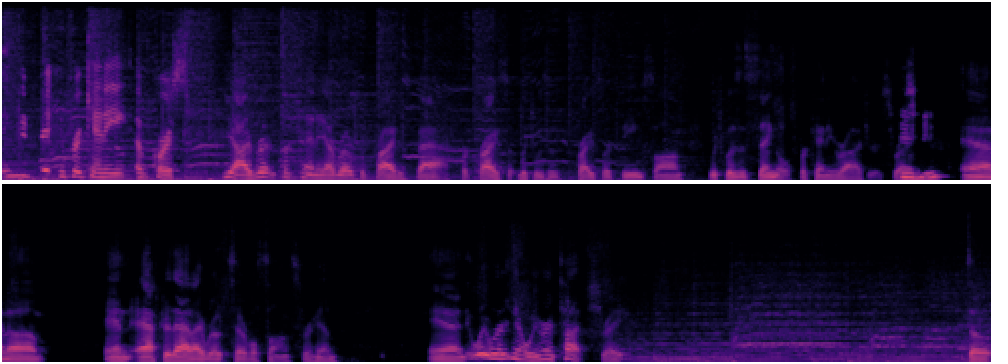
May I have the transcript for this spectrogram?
And you'd written for Kenny, of course. Yeah, I wrote for Kenny. I wrote for Pride is Back for Chrysler, which was a Chrysler theme song, which was a single for Kenny Rogers, right? Mhm. And um, and after that, I wrote several songs for him, and we were, you know, we were in touch, right? So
